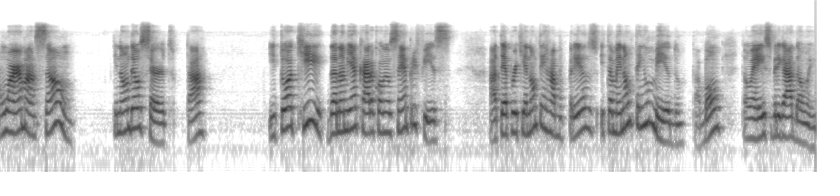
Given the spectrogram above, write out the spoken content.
uma armação, que não deu certo, tá? E tô aqui dando a minha cara como eu sempre fiz. Até porque não tem rabo preso e também não tenho medo, tá bom? Então é isso, brigadão aí.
